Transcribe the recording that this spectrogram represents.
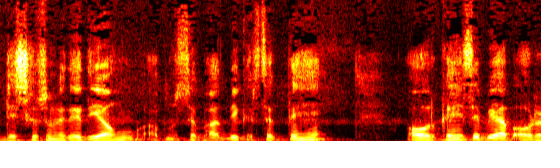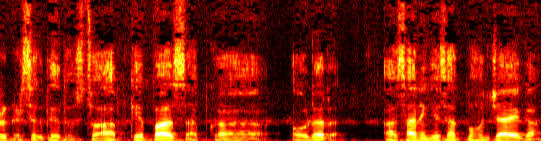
डिस्क्रिप्शन में दे दिया हूँ, आप मुझसे बात भी कर सकते हैं। और कहीं से भी आप ऑर्डर कर सकते हैं दोस्तों, आपके पास आपका ऑर्डर आसानी के साथ पहुँच जाएगा।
